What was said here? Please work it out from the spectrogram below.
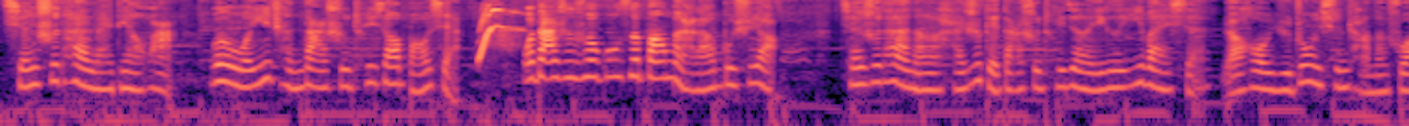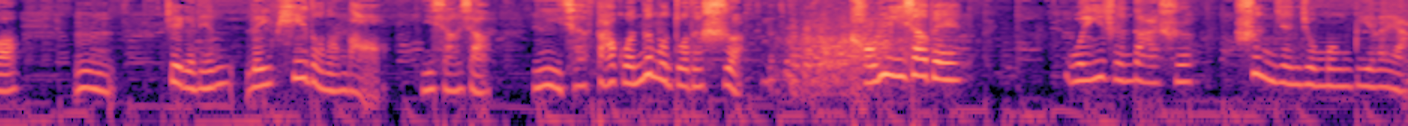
钱师太来电话问我一晨大师推销保险，我大师说公司帮买了不需要。钱师太呢还是给大师推荐了一个意外险，然后语重心长的说：“嗯，这个连雷劈都能保，你想想，你以前发过那么多的誓，考虑一下呗。”我一尘大师瞬间就懵逼了呀。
